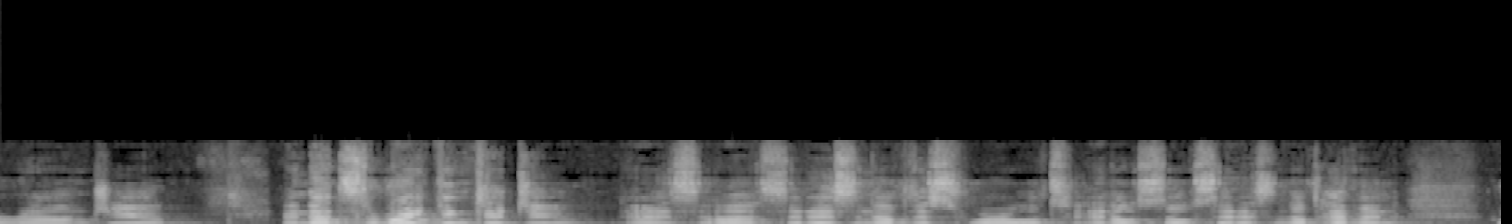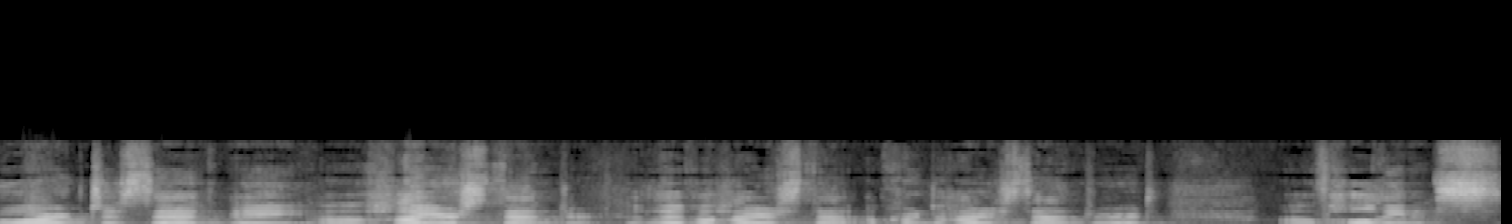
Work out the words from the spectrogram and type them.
around you. And that's the right thing to do as a citizen of this world and also citizen of heaven who are to set a, a higher standard, who live a higher stand according to higher standard of holiness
